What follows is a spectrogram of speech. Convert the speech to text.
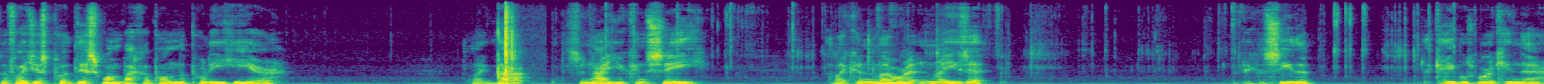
so if I just put this one back up on the pulley here, like that, so now you can see that I can lower it and raise it. You can see the, the cables working there,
